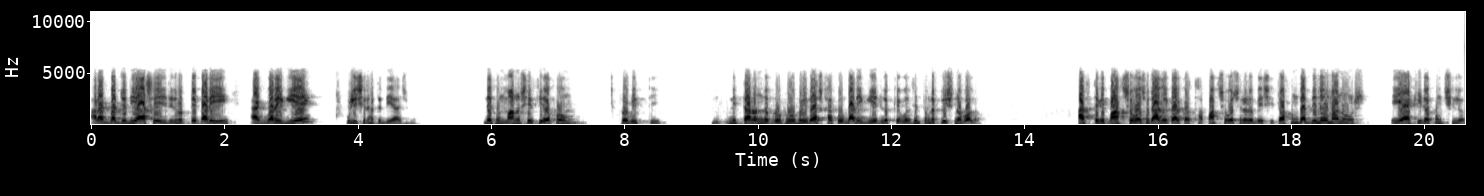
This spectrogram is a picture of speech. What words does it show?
আর একবার যদি আসে, যদি ধরতে পারি, একবারে গিয়ে পুলিশের হাতে দিয়ে আসব। দেখুন, মানুষের কীরকম প্রবৃত্তি? নিত্যানন্দ প্রভু, হরিদাস ঠাকুর বাড়ি গিয়ে লোককে বলছেন, তোমরা কৃষ্ণ বলো। আজ থেকে পাঁচশো বছর আগেকার কথা, পাঁচশো বছরেরও বেশি। তখনকার দিনেও মানুষ এই একই রকম ছিল।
